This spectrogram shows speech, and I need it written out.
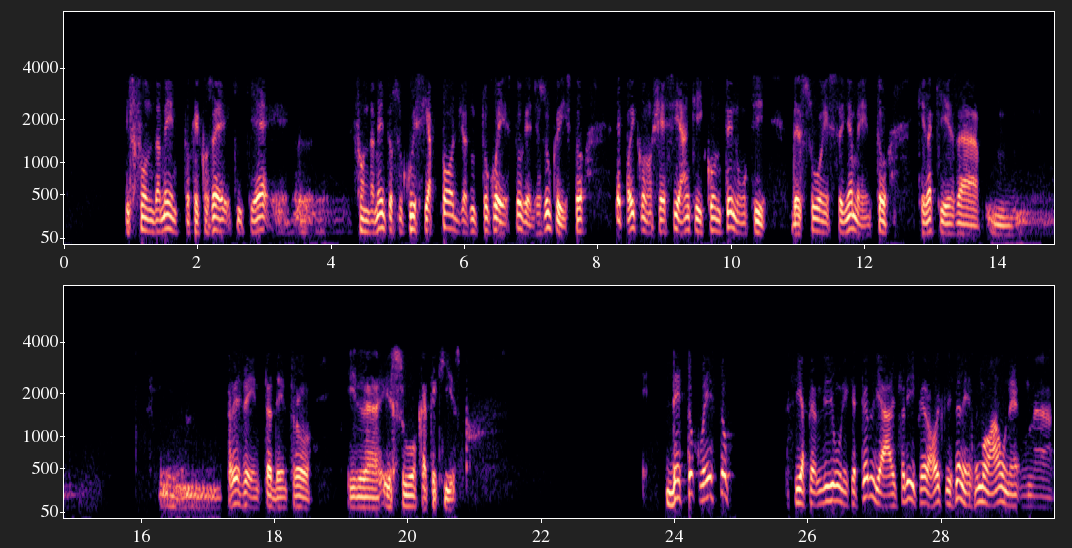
il fondamento, che cos'è, chi, chi è eh, il fondamento su cui si appoggia tutto questo, che è Gesù Cristo, e poi conoscessi anche i contenuti del suo insegnamento che la Chiesa mh, presenta dentro il, il suo catechismo. Detto questo, sia per gli uni che per gli altri, però il cristianesimo ha un, una,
